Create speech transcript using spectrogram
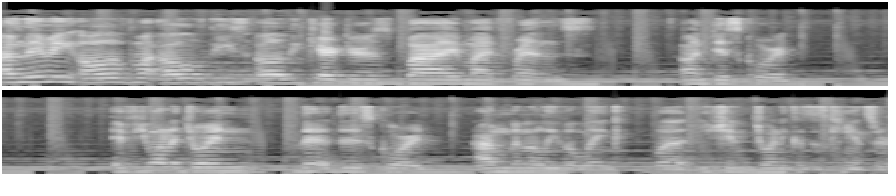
I'm naming all of my all of these all of the characters by my friends on Discord. If you want to join the, the Discord, I'm gonna leave a link, but you shouldn't join it because it's cancer.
